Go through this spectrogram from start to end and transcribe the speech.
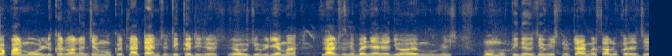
કપાળમાં હોલ્ડ કરવાનો છે. હું કેટલા ટાઈમ સુધી કરી રહું છું વિડીયામાં લાલ સુધી બન્યા રહેજો. હવે હું મૂકી દઉં છું. વિષ્ણુ ટાઈમર ચાલુ કરે છે.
